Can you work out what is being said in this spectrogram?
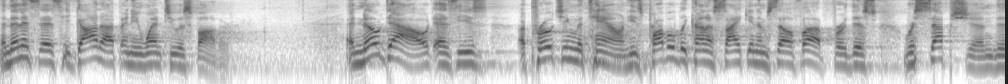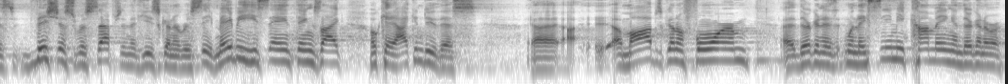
and then it says he got up and he went to his father. And no doubt, as he's approaching the town, he's probably kind of psyching himself up for this reception, this vicious reception that he's going to receive. Maybe he's saying things like, okay, I can do this. Uh, a mob's going to form. Uh, they're going to, when they see me coming, and they're going to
